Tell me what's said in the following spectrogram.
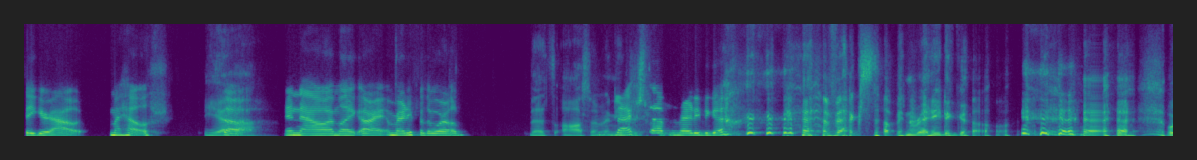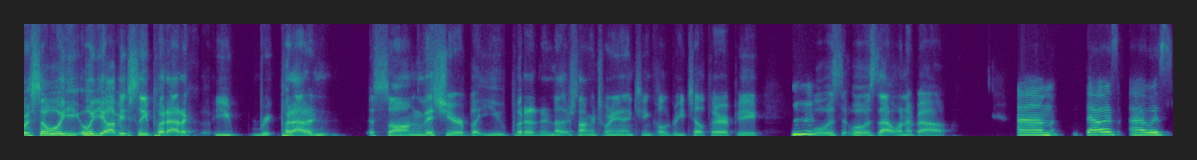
figure out my health, yeah and now I'm like, all right, I'm ready for the world. that's awesome and you Backed just up and ready to go. vaxxed up and ready to go well so well you, well you obviously put out a you re, put out a, a song this year but you put out another song in 2019 called retail therapy Mhm. what was what was that one about um, that was I was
